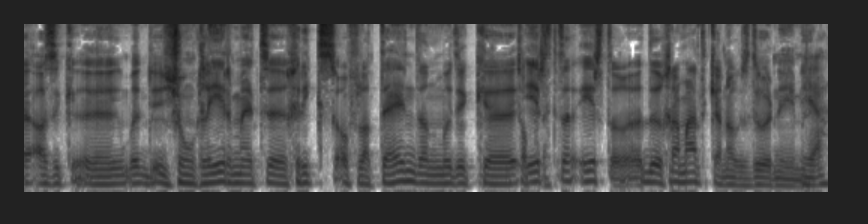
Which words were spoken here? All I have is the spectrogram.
eh, als ik eh, jongleer met eh, Grieks of Latijn, dan moet ik eh, eerst, eerst de grammatica nog eens doornemen. Ja.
